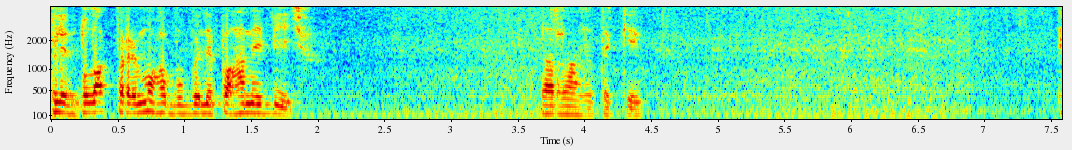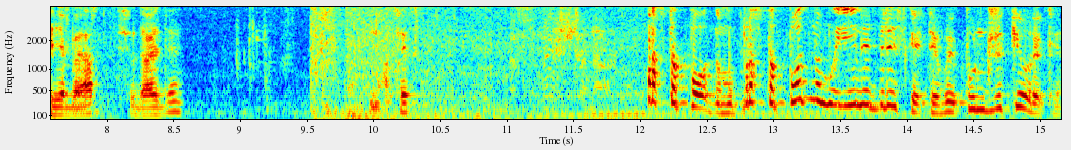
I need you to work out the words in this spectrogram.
Блін, була б перемога, був би непоганий бій. Зарази такі. ЄБР, сюди йди. Нафіг. Просто по одному, просто по одному і не дрискайте, ви пунджикюрики.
